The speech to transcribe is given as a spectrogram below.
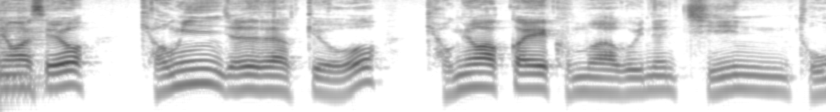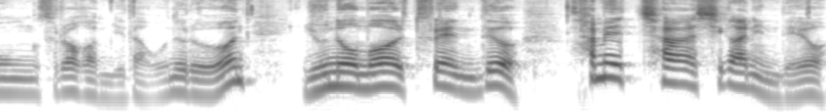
안녕하세요. 경인여자대학교 경영학과에 근무하고 있는 진동수라고 합니다. 오늘은 유노멀 트렌드 3회차 시간인데요.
